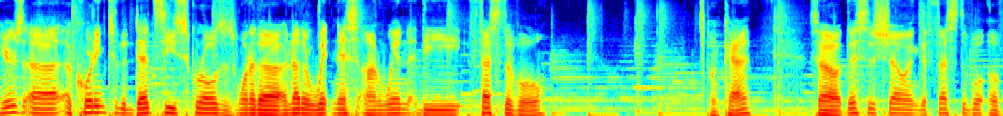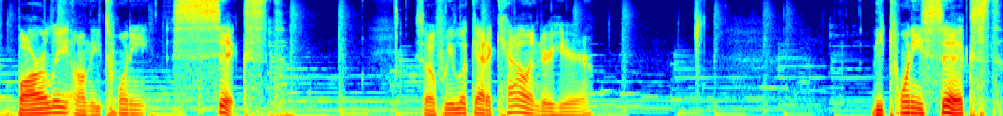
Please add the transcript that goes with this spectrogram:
Here's uh, according to the Dead Sea Scrolls is one of the another witness on when the festival. Okay, so this is showing the festival of barley on the 26th. So if we look at a calendar here, the 26th,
